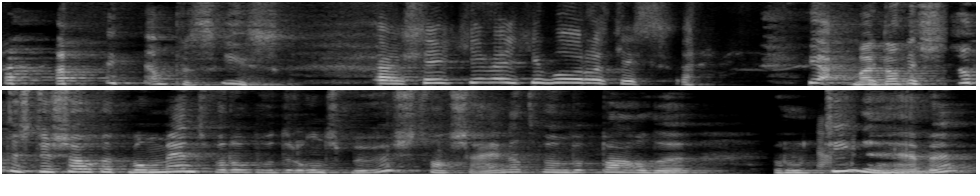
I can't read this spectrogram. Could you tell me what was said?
ja, precies. Daar zit je met je borreltjes. Ja, maar dat is, dat is dus ook het moment waarop we er ons bewust van zijn dat we een bepaalde routine hebben.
